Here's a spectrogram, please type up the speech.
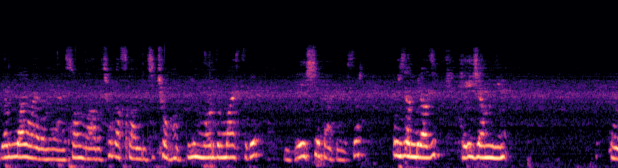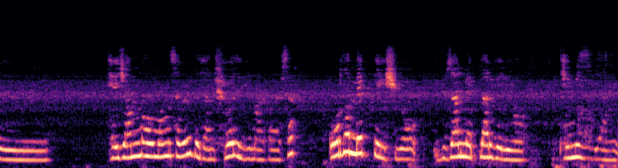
Cadılar Bayramı yani sonlarda çok az kaldığı için çok mutluyum. Murder Master'ı değişecek arkadaşlar. O yüzden birazcık heyecanlıyım. Ee, heyecanlı olmamın sebebi de yani şöyle diyeyim arkadaşlar. Orada map değişiyor. Güzel mapler geliyor. Temiz yani.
